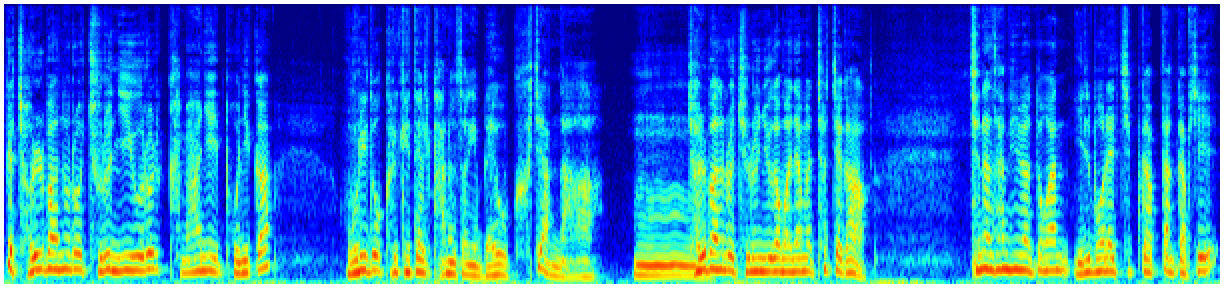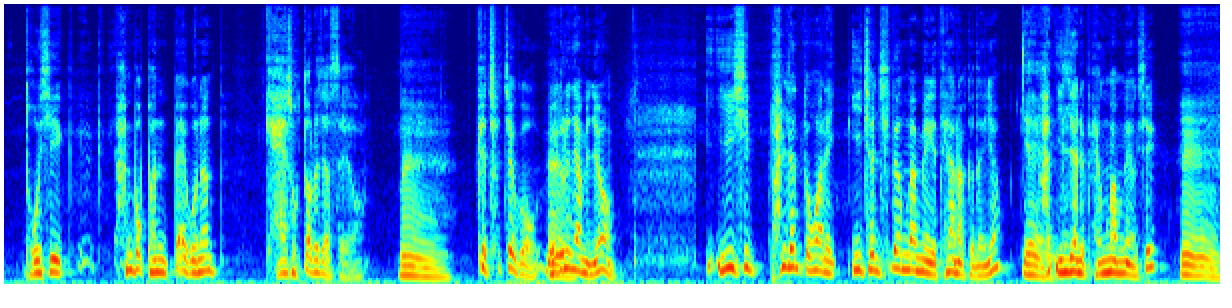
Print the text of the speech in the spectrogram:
그러니까 절반으로 줄은 이유를 가만히 보니까 우리도 그렇게 될 가능성이 매우 크지 않나. 음. 절반으로 줄은 이유가 뭐냐면 첫째가 지난 30년 동안 일본의 집값, 땅값이 도시 한복판 빼고는 계속 떨어졌어요. 네. 그게 첫째고 왜 네. 그러냐면요. 28년 동안에 2,700만 명이 태어났거든요. 예. 한 1년에 100만 명씩. 예.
